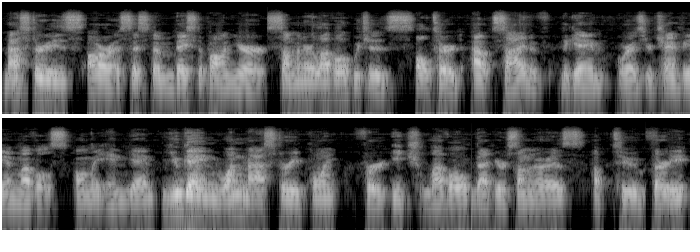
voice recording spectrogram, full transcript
Masteries are a system based upon your summoner level, which is altered outside of the game, whereas your champion level's only in game. You gain one mastery point for each level that your summoner is, up to 30,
